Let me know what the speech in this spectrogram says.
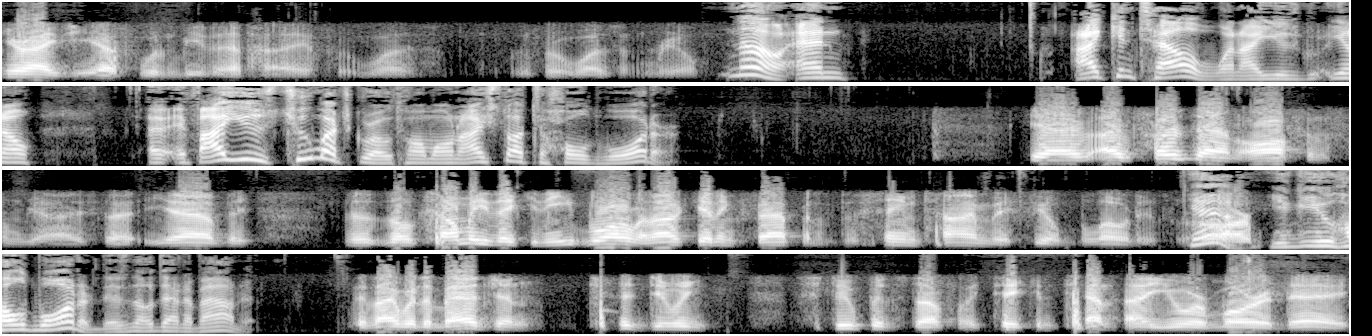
Your IGF wouldn't be that high if it was if it wasn't real. No, and I can tell when I use, you know, uh, if I use too much growth hormone, I start to hold water. Yeah, I've- I've heard that often from guys that yeah, they they'll tell me they can eat more without getting fat, but at the same time they feel bloated. Yeah, you, you hold water. There's no doubt about it. and I would imagine doing stupid stuff like taking 10 IU or more a day.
